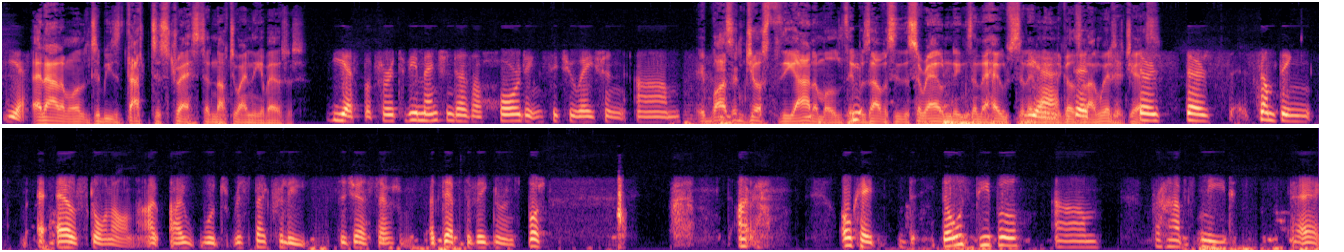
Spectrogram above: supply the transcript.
Yes. an animal to be that distressed and not do anything about it. yes, but for it to be mentioned as a hoarding situation, um, It wasn't just the animals; it was obviously the surroundings and the house and everything that goes along with it. Yes. There's there's something else going on. I, I would respectfully suggest out of a depth of ignorance. But I, okay, th- those people um, perhaps need. Uh,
